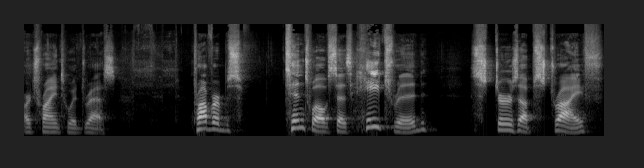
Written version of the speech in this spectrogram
are trying to address. Proverbs 10:12 says, Hatred stirs up strife,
